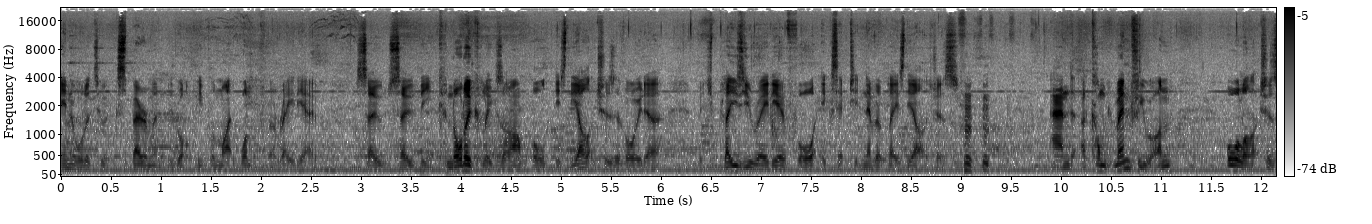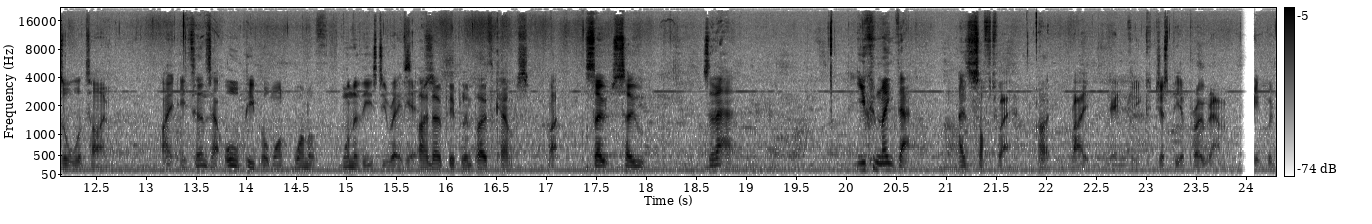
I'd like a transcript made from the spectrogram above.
in order to experiment with what people might want from a radio. So, so the canonical example is the Archer's Avoider, which plays you Radio 4, except it never plays the Archers. and a complementary one, all Archers all the time. Right? It turns out all people want one of one of these two radios. I know people in both camps. Right. So, so, so that you can make that as software. Right. Right. It, it could just be a program. It would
